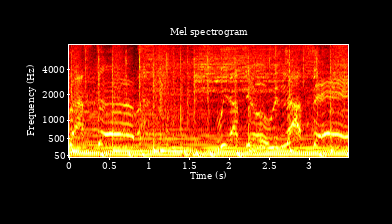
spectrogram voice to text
Blockbuster Without you, we're nothing.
